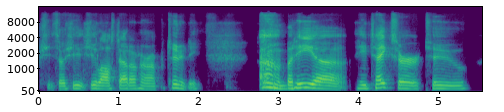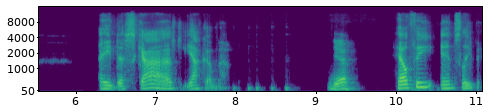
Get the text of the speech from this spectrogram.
she so she she lost out on her opportunity. but he uh he takes her to a disguised Jakob, Yeah, healthy and sleeping.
